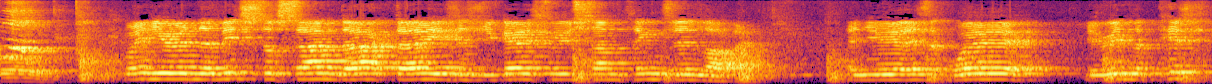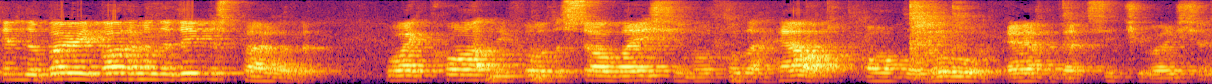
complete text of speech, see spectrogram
Lord when you're in the midst of some dark days as you go through some things in life, and you, as it were, you're in the pit, in the very bottom and the deepest part of it, wait quietly for the salvation or for the help of the Lord out of that situation.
